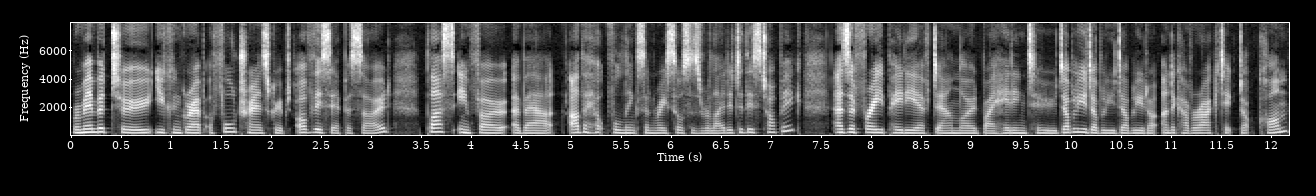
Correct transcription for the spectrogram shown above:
Remember, too, you can grab a full transcript of this episode, plus info about other helpful links and resources related to this topic, as a free PDF download by heading to www.undercoverarchitect.com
